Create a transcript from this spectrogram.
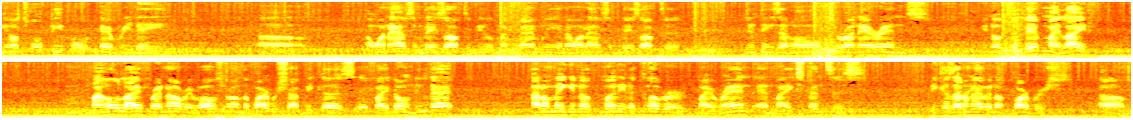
you know, 12 people every day. Uh, I want to have some days off to be with my family, and I want to have some days off to do things at home, to run errands, know, to live my life. My whole life right now revolves around the barbershop because if I don't do that, I don't make enough money to cover my rent and my expenses because I don't have enough barbers. Um,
